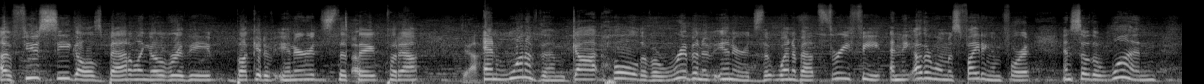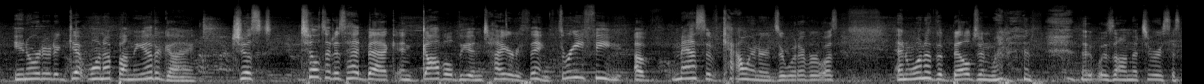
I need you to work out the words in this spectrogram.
a few seagulls battling over the bucket of innards that they put out. Yeah. And one of them got hold of a ribbon of innards that went about three feet, and the other one was fighting him for it. And so the one, in order to get one up on the other guy, just tilted his head back and gobbled the entire thing. Three feet of massive cow innards or whatever it was. And one of the Belgian women that was on the tour says,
